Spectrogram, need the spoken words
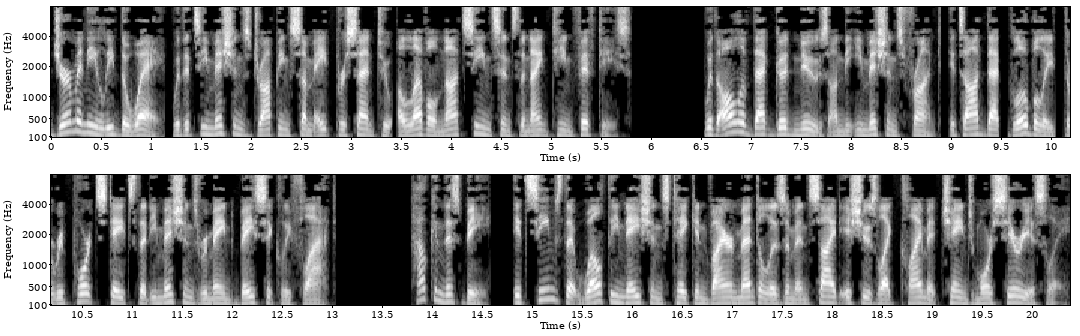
Germany lead the way, with its emissions dropping some 8% to a level not seen since the 1950s. With all of that good news on the emissions front, it's odd that, globally, the report states that emissions remained basically flat. How can this be? It seems that wealthy nations take environmentalism and side issues like climate change more seriously.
